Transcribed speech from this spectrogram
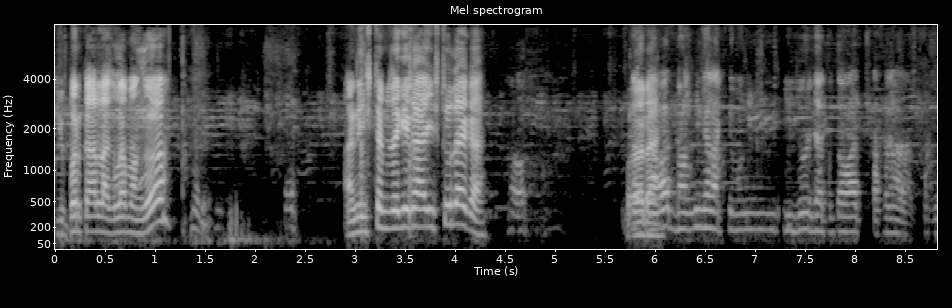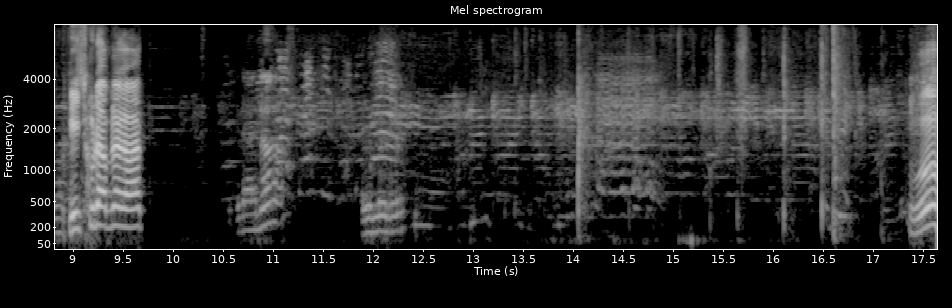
कीपर का लागला मांग? आणि स्टॅम्प जागी काय इस्टूल आहे का? बरं आहे. गावात भागून घ्या लागते मग तिजोर जातो तेव्हा तसं नाही राहत. पीच कुठे आपल्या गावात? तिकडे आहे ना. रेल्वे. ओ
